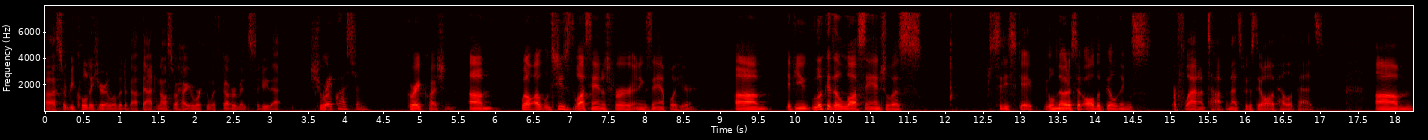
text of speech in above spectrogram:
Uh, so it'd be cool to hear a little bit about that and also how you're working with governments to do that. Sure. Great question. Great question. Um, well, uh, let's use Los Angeles for an example here. Um, if you look at the Los Angeles cityscape, you'll notice that all the buildings are flat on top, and that's because they all have helipads. Um,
